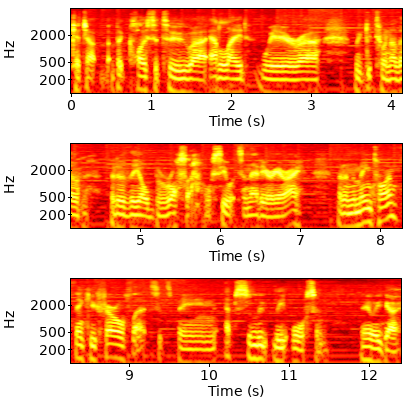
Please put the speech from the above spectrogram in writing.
catch up a bit closer to uh, Adelaide where uh, we get to another bit of the old Barossa. We'll see what's in that area, eh? But in the meantime, thank you Farrell Flats. It's been absolutely awesome. There we go.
